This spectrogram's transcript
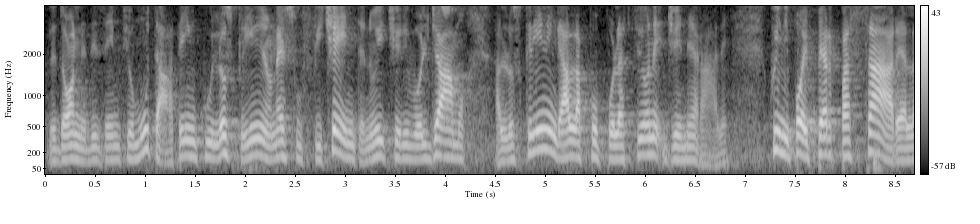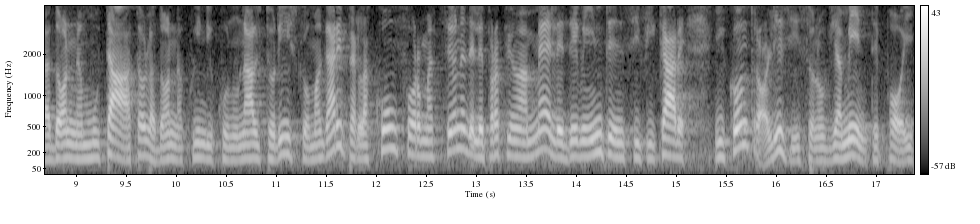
le donne ad esempio mutate, in cui lo screening non è sufficiente, noi ci rivolgiamo allo screening alla popolazione generale. Quindi poi per passare alla donna mutata o la donna quindi con un alto rischio, magari per la conformazione delle proprie mammelle deve intensificare i controlli, esistono ovviamente poi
